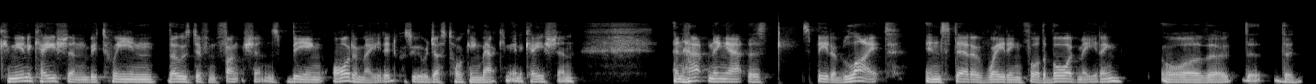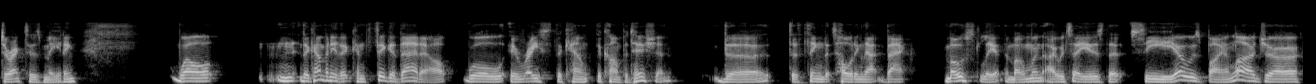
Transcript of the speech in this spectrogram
communication between those different functions being automated, because we were just talking about communication, and happening at the speed of light instead of waiting for the board meeting or the the, the directors meeting, well, the company that can figure that out will erase the count the competition. The the thing that's holding that back mostly at the moment, I would say, is that CEOs, by and large, are,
